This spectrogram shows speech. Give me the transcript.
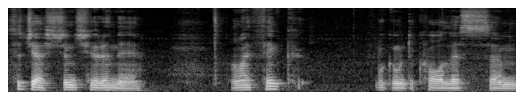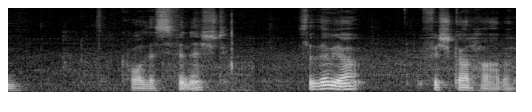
suggestions here and there. and I think we're going to call this um, call this finished so there we are Fishguard Harbour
